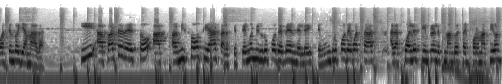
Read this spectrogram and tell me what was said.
o haciendo llamadas. Y aparte de eso, a, mis socias, a las que tengo en mi grupo de Beneley, tengo un grupo de WhatsApp a las cuales siempre les mando esta información.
